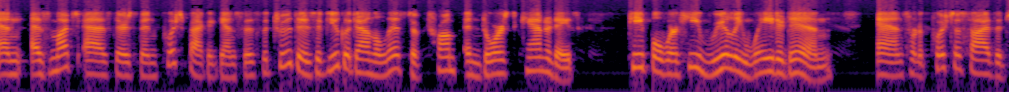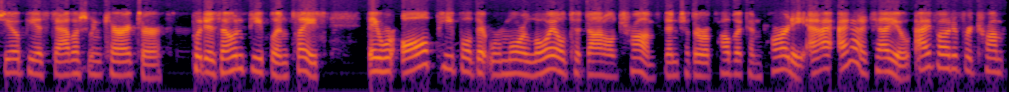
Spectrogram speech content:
And as much as there's been pushback against this, the truth is, if you go down the list of Trump endorsed candidates, people where he really waded in and sort of pushed aside the GOP establishment character, put his own people in place, they were all people that were more loyal to Donald Trump than to the Republican Party. And I, I got to tell you, I voted for Trump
